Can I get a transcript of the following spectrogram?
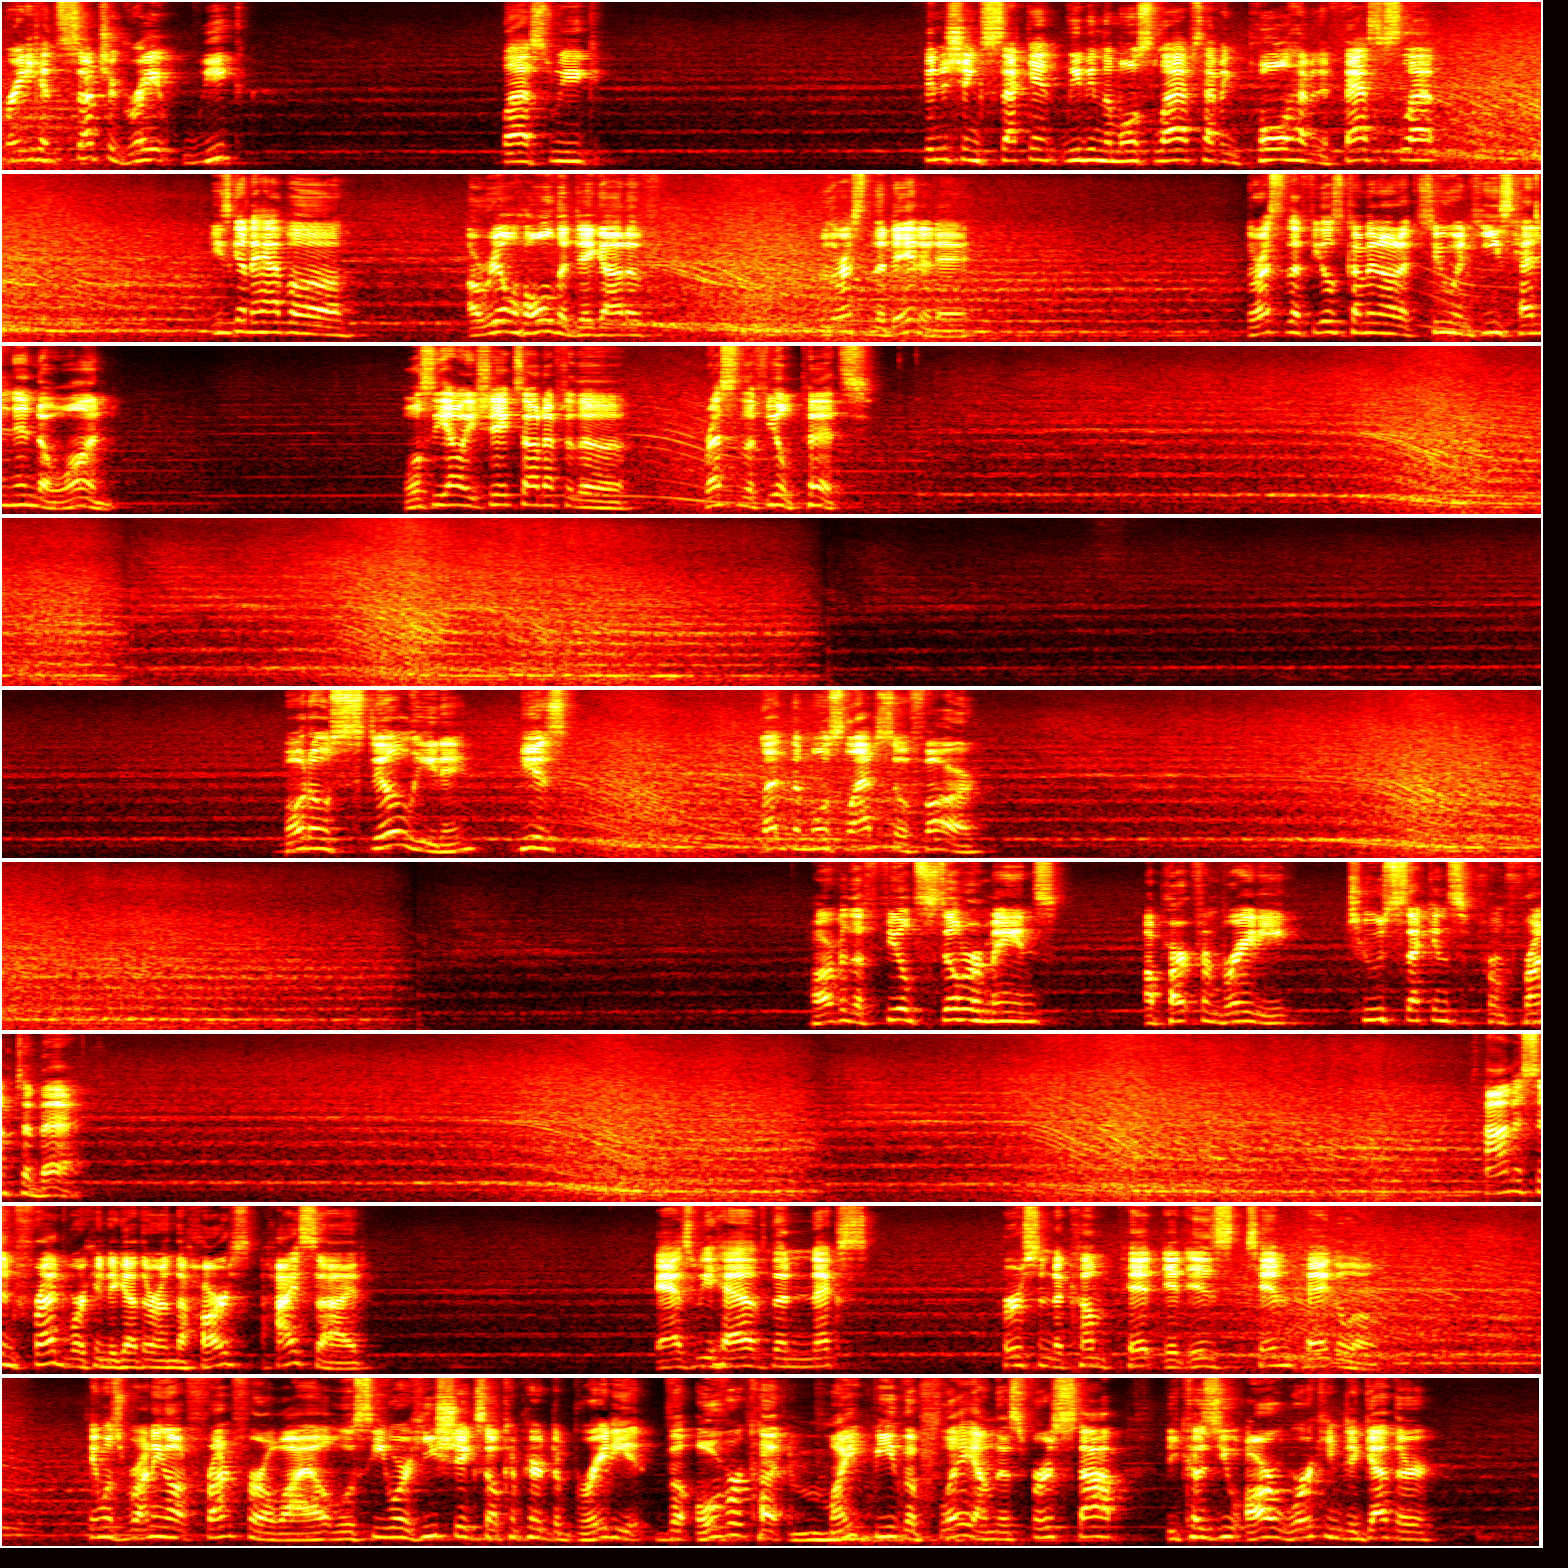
Brady had such a great week last week, finishing second, leading the most laps, having pole, having the fastest lap. He's going to have a, a real hole to dig out of for the rest of the day today. The rest of the field's coming out at two, and he's heading into one. We'll see how he shakes out after the rest of the field pits. Moto's still leading. He has led the most laps so far. However, the field still remains, apart from Brady, two seconds from front to back. Thomas and Fred working together on the high side. As we have the next person to come pit, it is Tim Pagolo. Tim was running out front for a while. We'll see where he shakes out compared to Brady. The overcut might be the play on this first stop because you are working together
